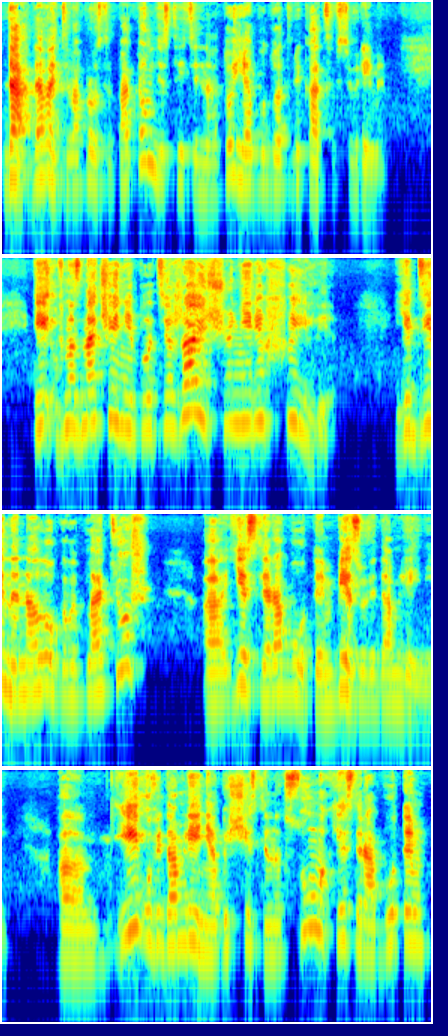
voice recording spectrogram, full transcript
Да, давайте вопросы потом, действительно, а то я буду отвлекаться все время. И в назначении платежа еще не решили единый налоговый платеж, если работаем без уведомлений, а, и уведомление об исчисленных суммах, если работаем,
